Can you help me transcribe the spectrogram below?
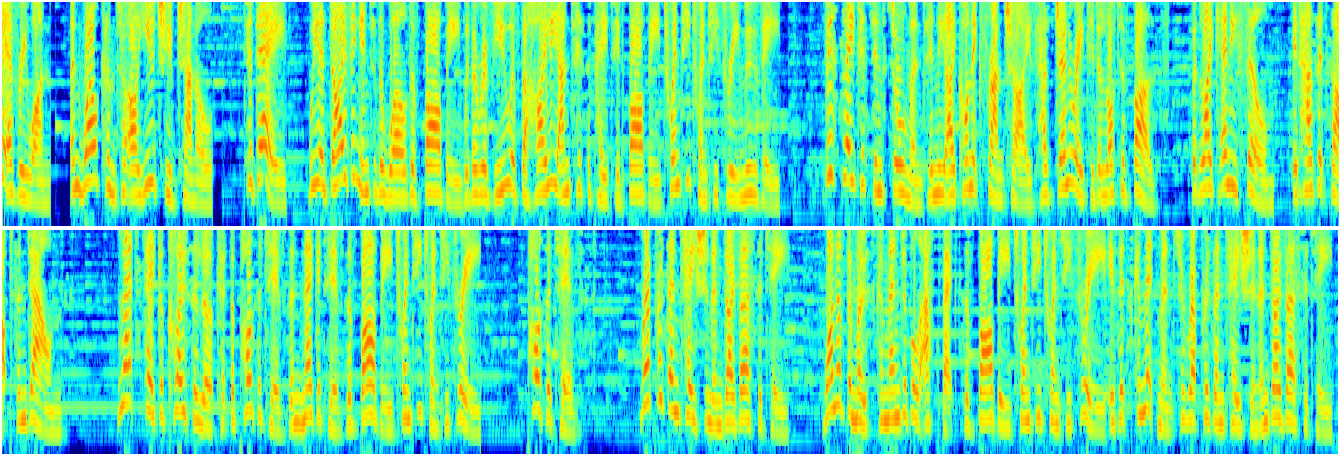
Hi everyone, and welcome to our YouTube channel. Today, we are diving into the world of Barbie with a review of the highly anticipated Barbie 2023 movie. This latest installment in the iconic franchise has generated a lot of buzz, but like any film, it has its ups and downs. Let's take a closer look at the positives and negatives of Barbie 2023. Positives. Representation and diversity. One of the most commendable aspects of Barbie 2023 is its commitment to representation and diversity.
